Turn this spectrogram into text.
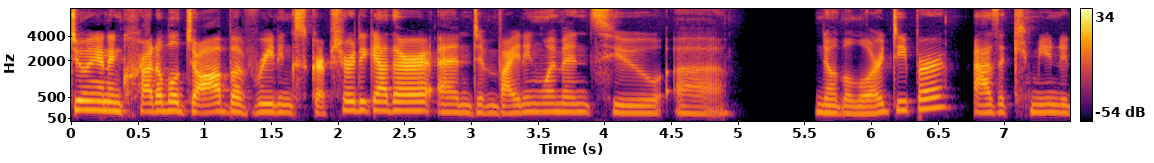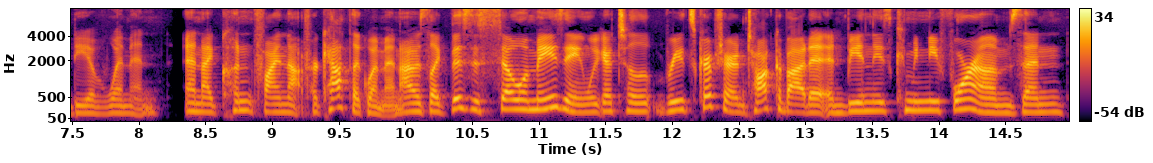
doing an incredible job of reading scripture together and inviting women to uh, know the Lord deeper as a community of women. And I couldn't find that for Catholic women. I was like, this is so amazing. We get to read scripture and talk about it and be in these community forums and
